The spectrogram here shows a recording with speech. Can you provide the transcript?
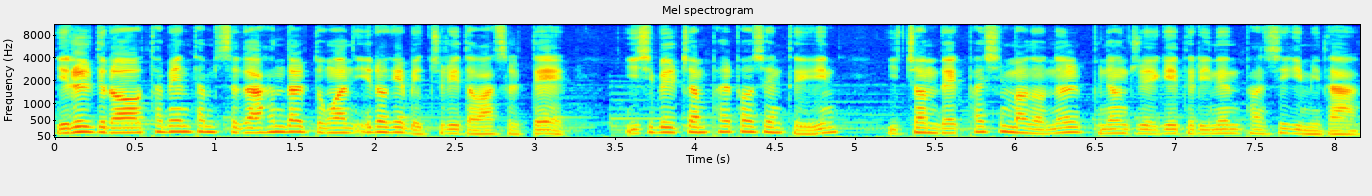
예를 들어 타멘탐스가 한 달 동안 1억의 매출이 나왔을 때 21.8%인 2,180만 원을 분양주에게 드리는 방식입니다.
